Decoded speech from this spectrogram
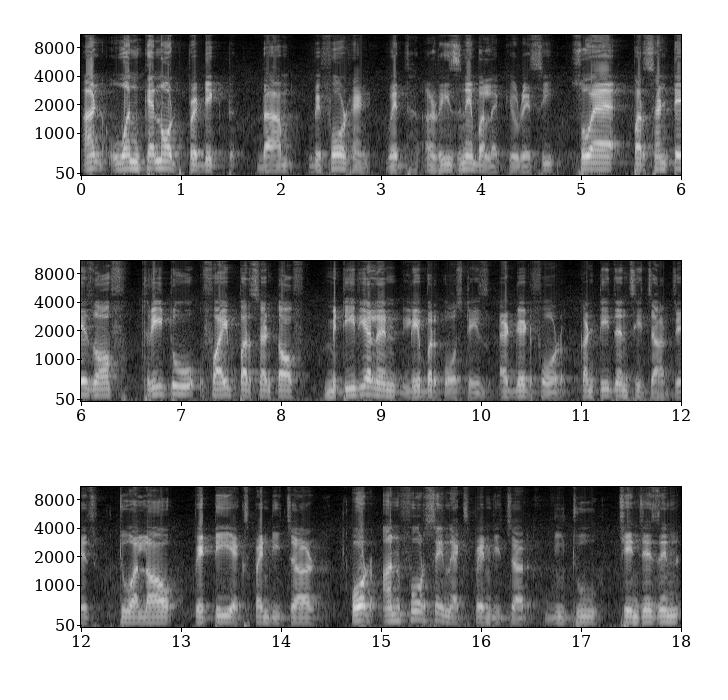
and one cannot predict them beforehand with reasonable accuracy. So, a percentage of 3 to 5 percent of material and labor cost is added for contingency charges to allow petty expenditure or unforeseen expenditure due to changes in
